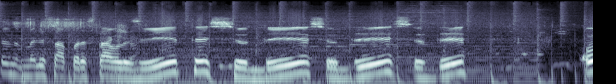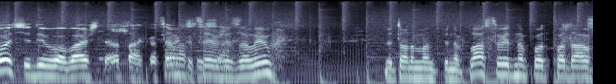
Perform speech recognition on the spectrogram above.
Це ми ліса переставили звідти, сюди, сюди, сюди. Ось сюди, о, бачите, отак. Оце Так, нас оце це вже залив. Бетономонт пінопласт, видно, подпадав.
